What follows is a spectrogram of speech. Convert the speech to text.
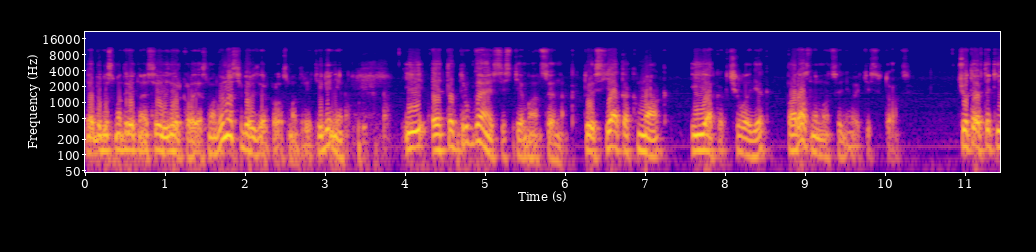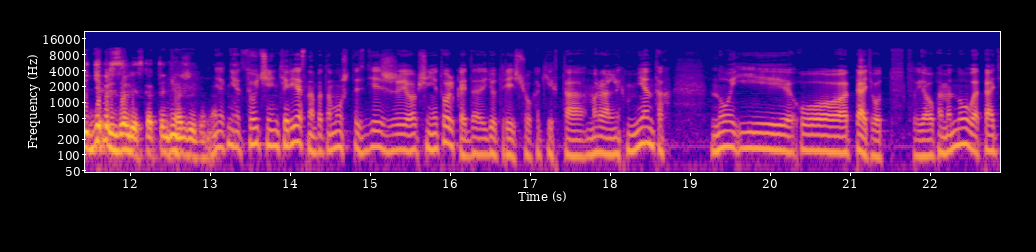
я буду смотреть на себя в зеркало, я смогу на себя в зеркало смотреть или нет? И это другая система оценок. То есть я как маг и я как человек по-разному оцениваю эти ситуации. Что-то я в такие дебри залез как-то неожиданно. Нет, нет, это очень интересно, потому что здесь же вообще не только да, идет речь о каких-то моральных моментах, но и о, опять вот я упомянул, опять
